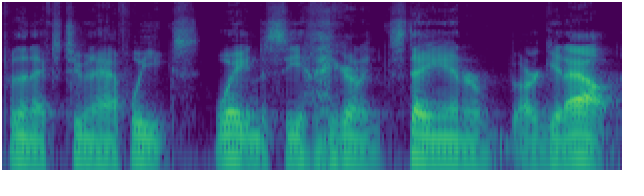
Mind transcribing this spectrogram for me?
for the next two and a half weeks, waiting to see if they're going to stay in or, or get out.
